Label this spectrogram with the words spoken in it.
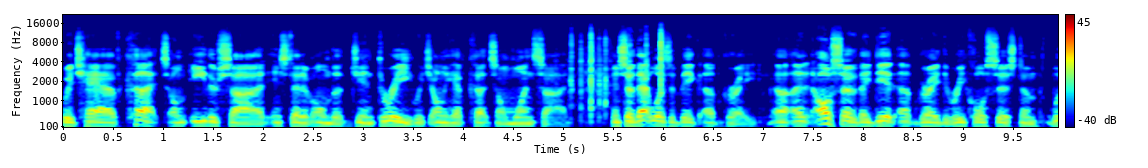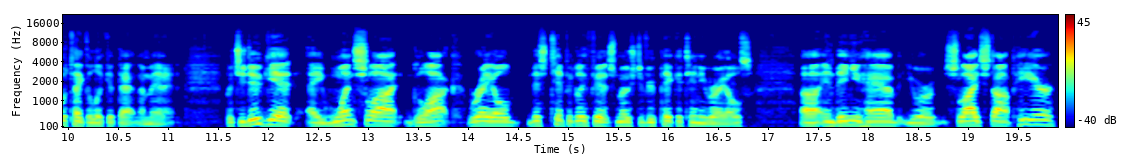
which have cuts on either side instead of on the Gen 3, which only have cuts on one side. And so that was a big upgrade. Uh, and also, they did upgrade the recoil system. We'll take a look at that in a minute. But you do get a one slot Glock rail. This typically fits most of your Picatinny rails. Uh, and then you have your slide stop here,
